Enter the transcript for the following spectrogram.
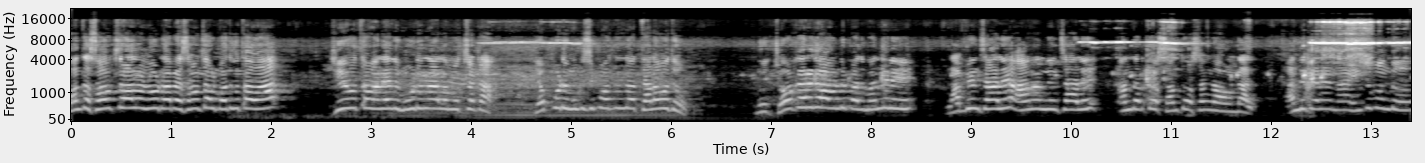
వంద సంవత్సరాలు నూట యాభై సంవత్సరాలు బతుకుతావా? జీవితం అనేది మూడు నెలల ముచ్చట. ఎప్పుడు ముగిసిపోతుందో తెలవదు. నువ్వు జోకర్గా ఉండి పది మందిని నవ్వించాలి ఆనందించాలి అందరితో సంతోషంగా ఉండాలి. అందుకనే నా ఇంటి ముందు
